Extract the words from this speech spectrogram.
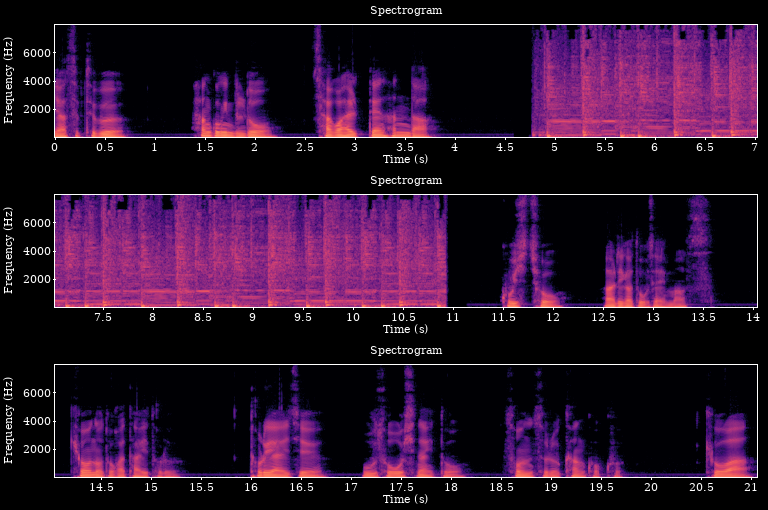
야습튜브 한국인들도 사과할 땐 한다. 고시초 아리가또 고자이마스. 今日の動画タイトルとりあえず 우소 시나이도 손수를 한국 今日は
